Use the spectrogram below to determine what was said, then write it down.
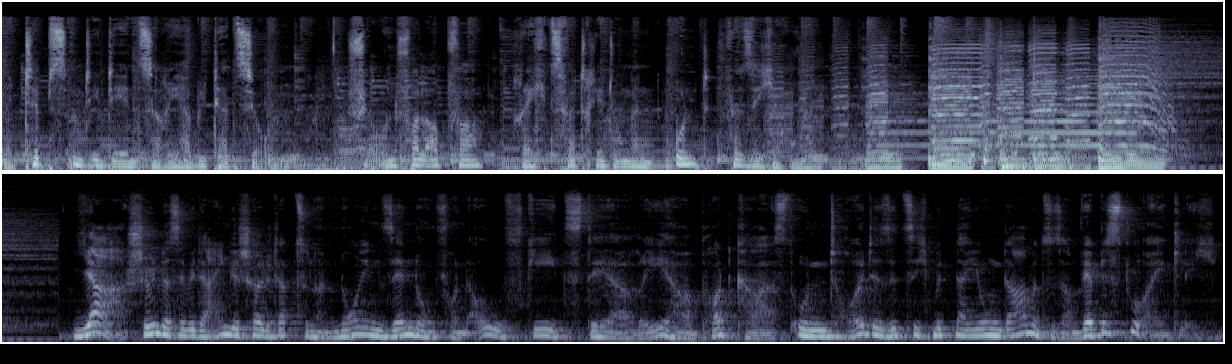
Mit Tipps und Ideen zur Rehabilitation für Unfallopfer, Rechtsvertretungen und Versicherungen. Ja, schön, dass ihr wieder eingeschaltet habt zu einer neuen Sendung von Auf geht's, der Reha Podcast. Und heute sitze ich mit einer jungen Dame zusammen. Wer bist du eigentlich?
